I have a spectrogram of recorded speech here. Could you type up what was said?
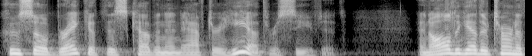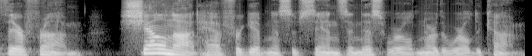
whoso breaketh this covenant after he hath received it, and altogether turneth therefrom, shall not have forgiveness of sins in this world nor the world to come.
